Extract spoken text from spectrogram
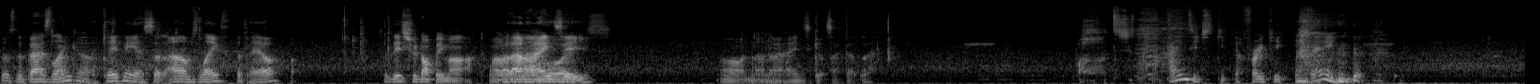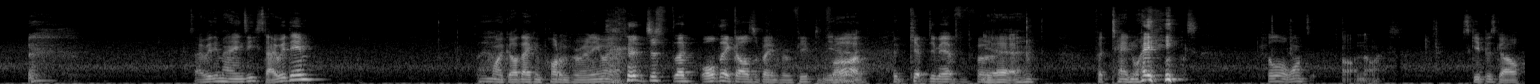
Goes the Baz Lenka. Keeping us at arm's length, the power. So this should not be marked. Well, Well done, boys. Oh no, No, Haynes got sucked up there. Oh, it's just Hainsey just kicked a free kick machine. Stay with him, Hainsey. Stay with him. Oh my god, they can pot him from anywhere. Just like all their goals have been from 55. Yeah. It kept him out for. for yeah, for ten weeks. Treloar wants it. Oh, nice. Skipper's goal.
